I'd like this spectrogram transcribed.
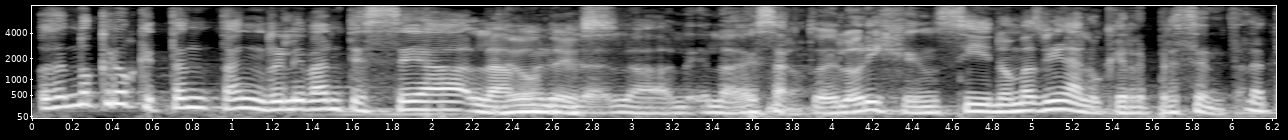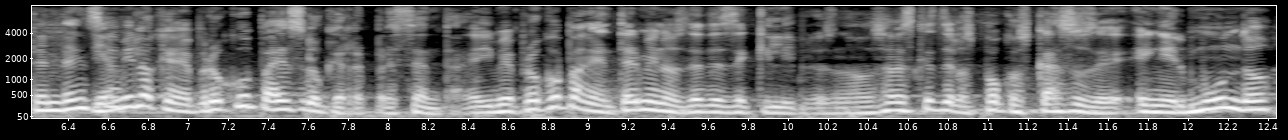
O sea, no creo que tan, tan relevante sea la, ¿De dónde la- es? la- la- exacto, el origen, sino más bien a lo que representa. La tendencia. Y a mí lo que me preocupa es lo que representa. Y me preocupan en términos de desequilibrios, ¿no? Sabes que es de los pocos casos de- en el mundo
